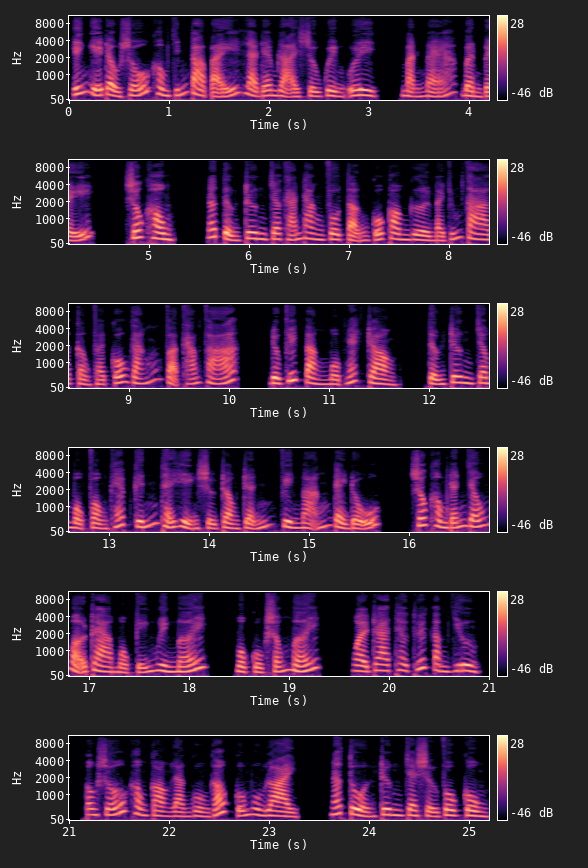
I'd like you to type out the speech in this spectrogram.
Ý nghĩa đầu số 0937 là đem lại sự quyền uy, mạnh mẽ, bền bỉ. Số 0, nó tượng trưng cho khả năng vô tận của con người mà chúng ta cần phải cố gắng và khám phá. Được viết bằng một nét tròn, tượng trưng cho một vòng khép kín thể hiện sự tròn trĩnh, viên mãn đầy đủ. Số 0 đánh dấu mở ra một kỷ nguyên mới, một cuộc sống mới. Ngoài ra theo thuyết âm dương, con số không còn là nguồn gốc của muôn loài, nó tượng trưng cho sự vô cùng,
